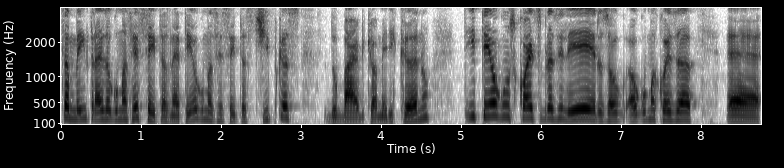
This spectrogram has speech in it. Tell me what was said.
também traz algumas receitas, né? Tem algumas receitas típicas do barbecue americano e tem alguns cortes brasileiros, alguma coisa é,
